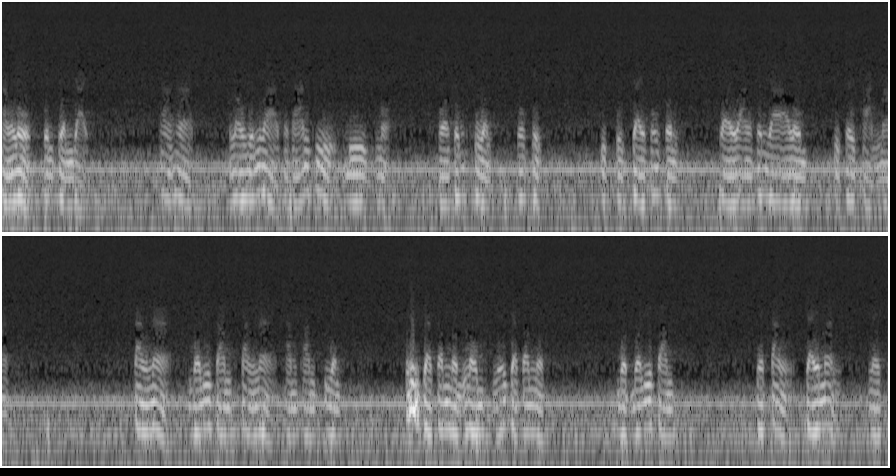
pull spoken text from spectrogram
ทางโลกเป็นส่วนใหญ่ ถ้าหากเราเห็นว่าสถานที่ดีเหมาะพอสมควรก็ฝึกจิตฝึกใจของตนปล่อยวางสัญญาอารมณ์ที่เคยผ่านมา ตั้งหน้าบริกรรมตั้งหน้าทำความเพียรจะกำหนดลมหรือจะกำหนด บทบริกรรมจะตั้งใจมั่นในค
